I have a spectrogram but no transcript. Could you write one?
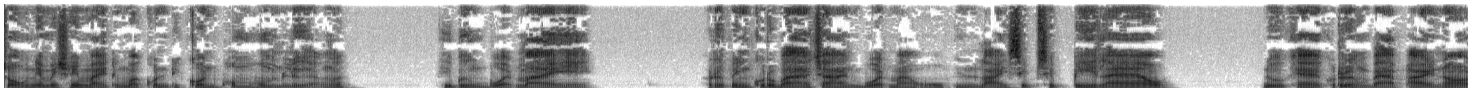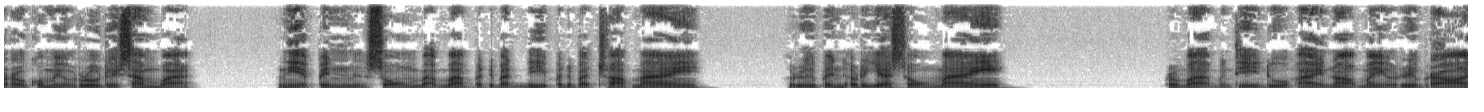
สงฆ์เนี่ยไม่ใช่หมายถึงว่าคนที่โกนผมห่มเหลือง ที่เพิ่งบวชใหม่ หรือเป็นครูบาอาจารย์บวชมาโอ้เป็นหลายสิบสิบปีแล้ว ดูแค่เรื่องแบบภายนอกเราก็ไม่รู้โดยซ้ำว่า เนี่ยเป็นสงฆ์แบบว่าปฏิบัติดีปฏิบัติชอบไหมหรือเป็นอริยสงฆ์ไหมเพราะว่าบางทีดูภายนอกไม่เรียบร้อย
